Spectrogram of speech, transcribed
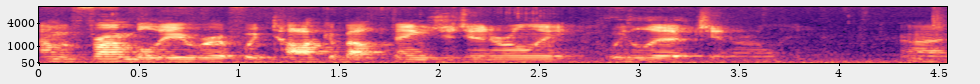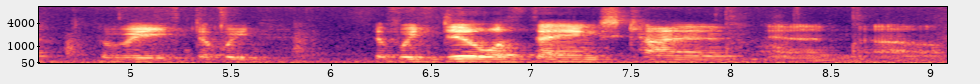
I'm a firm believer. If we talk about things generally, we live generally. Right? If we if we if we deal with things kind of in um,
